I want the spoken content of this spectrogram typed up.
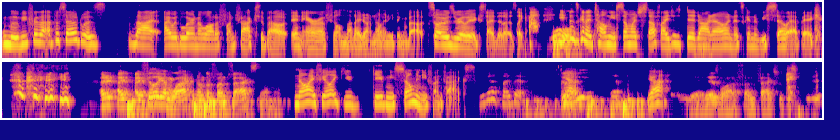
movie for the episode was that I would learn a lot of fun facts about an era of film that I don't know anything about. So I was really excited. I was like, ah, Ethan's going to tell me so much stuff I just did not know, and it's going to be so epic. I, I, I feel like I'm lacking on the fun facts now. no, I feel like you gave me so many fun facts. We got quite a bit. Did Yeah. I? Yeah. Yeah. Yeah, there's a lot of fun facts with this movie.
